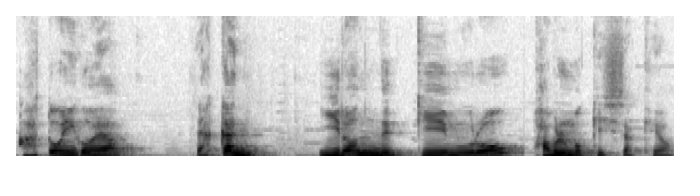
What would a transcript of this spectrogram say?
아 또 이거야? 약간 이런 느낌으로 밥을 먹기 시작해요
